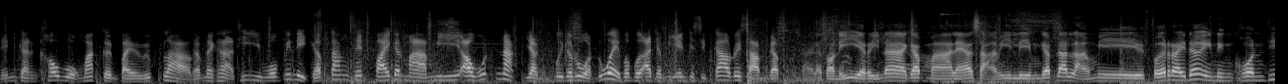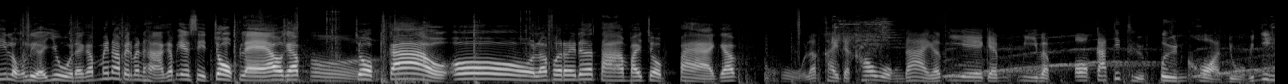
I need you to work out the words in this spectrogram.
เน้นกันเข้าวงมากเกินไปหรือเปล่าครับในขณะที่ e v o f i n i x ครับตั้งเซตไฟท์กันมา มีอาวุธหนักอย่างปืนจรวดด้วยเผื่อๆอาจจะมี M79 ด้วยซ้ำครับ ใช่แล้วตอนนี้เอรีนาครับมาแล้ว3อีลิมครับด้านหลังมีเฟิร์สไรเดอร์อีกหนึ่งคนที่หลงเหลืออยู่นะครับ ไม่น่าเป็นปัญหาครับเอซิจบแล้วครับ จบ 9 โอ้ แล้วเฟิร์สไรเดอร์ตามไปจบ 8 ครับโอ้โหแล้วใครจะเข้าวงได้ครับ EA แกมีแบบออกัสที่ถือปืนขอดอยู่ไปยิง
